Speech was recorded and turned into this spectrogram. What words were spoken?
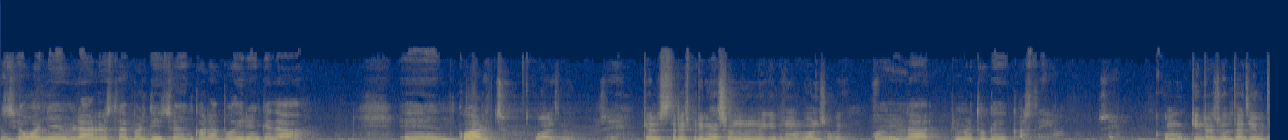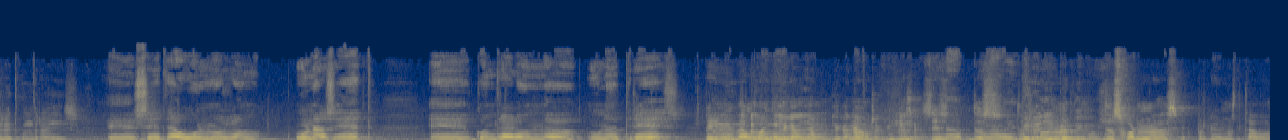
si guanyem la resta de partits encara podrien quedar en quarts. Quarts, no? Sí. Que els tres primers són equips molt bons o què? Honda, primer toque Castelló. Sí. Com, quins resultats heu tret contra ells? Eh, 7 a 1, nos van 1 a 7, eh, contra el Honda 1 a 3, Primer A vam la Honda le ganamos, le ganamos aquí en casa. Dos, Pero allí perdimos. dos jornades, sí, perquè no estava.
